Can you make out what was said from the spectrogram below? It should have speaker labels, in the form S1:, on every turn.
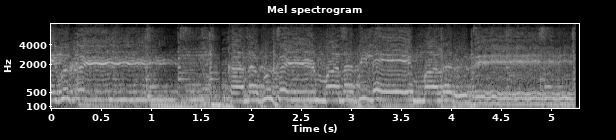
S1: நினைவுகள் கனவுகள் மனதிலே மலருதே.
